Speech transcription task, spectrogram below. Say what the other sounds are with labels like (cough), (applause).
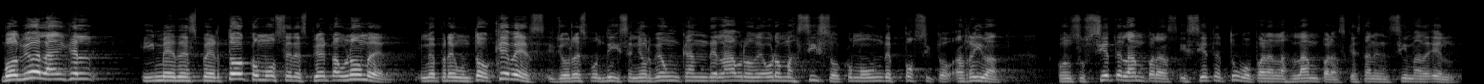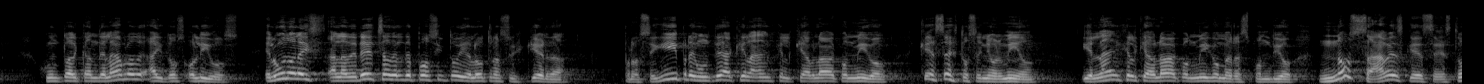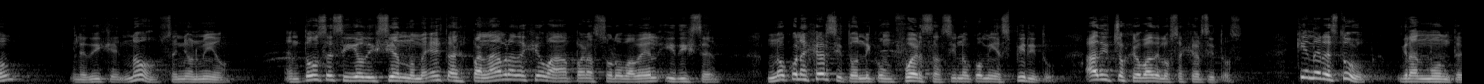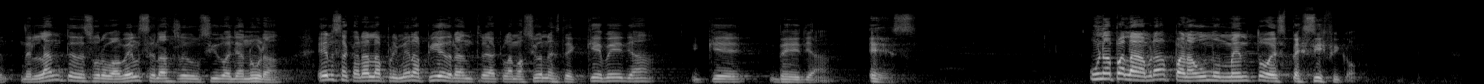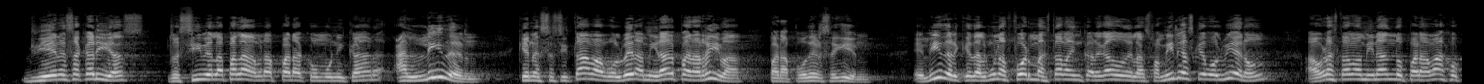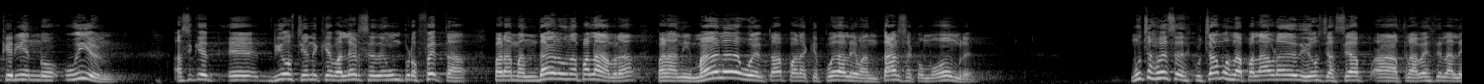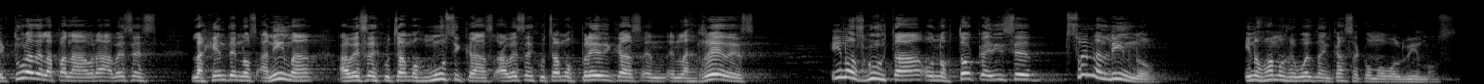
volvió el ángel y me despertó como se despierta un hombre y me preguntó, ¿qué ves? Y yo respondí, Señor, veo un candelabro de oro macizo como un depósito arriba, con sus siete lámparas y siete tubos para las lámparas que están encima de él. Junto al candelabro hay dos olivos, el uno a la derecha del depósito y el otro a su izquierda. Proseguí y pregunté a aquel ángel que hablaba conmigo, ¿qué es esto, Señor mío? Y el ángel que hablaba conmigo me respondió, ¿no sabes qué es esto? Y le dije, no, Señor mío. Entonces siguió diciéndome, esta es palabra de Jehová para Zorobabel y dice, no con ejército ni con fuerza, sino con mi espíritu. Ha dicho Jehová de los ejércitos. ¿Quién eres tú, gran monte? Delante de Zorobabel serás reducido a llanura. Él sacará la primera piedra entre aclamaciones de qué bella y qué bella es. Una palabra para un momento específico. Viene Zacarías recibe la palabra para comunicar al líder que necesitaba volver a mirar para arriba para poder seguir. El líder que de alguna forma estaba encargado de las familias que volvieron, ahora estaba mirando para abajo queriendo huir. Así que eh, Dios tiene que valerse de un profeta para mandarle una palabra, para animarle de vuelta, para que pueda levantarse como hombre. Muchas veces escuchamos la palabra de Dios, ya sea a través de la lectura de la palabra, a veces la gente nos anima, a veces escuchamos músicas, a veces escuchamos prédicas en, las redes y nos gusta o nos toca y dice, suena lindo y nos vamos de vuelta en casa como volvimos.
